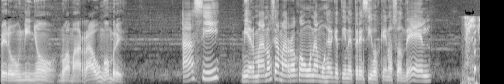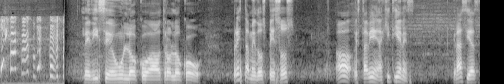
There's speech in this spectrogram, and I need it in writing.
pero un niño no amarra a un hombre. Ah, sí. Mi hermano se amarró con una mujer que tiene tres hijos que no son de él. Le dice un loco a otro loco, préstame dos pesos. Oh, está bien, aquí tienes. Gracias.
